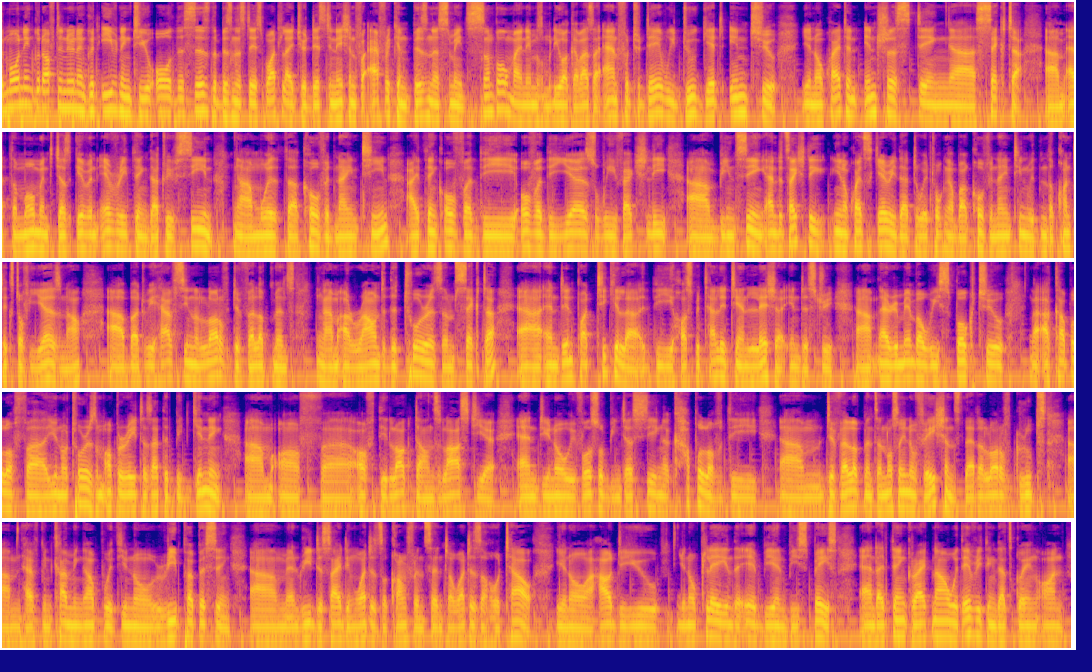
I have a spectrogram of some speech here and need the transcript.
Good morning, good afternoon, and good evening to you all. This is the Business Day Spotlight, your destination for African business made simple. My name is Mudiwa Gavaza, and for today, we do get into, you know, quite an interesting uh, sector um, at the moment, just given everything that we've seen um, with uh, COVID nineteen. I think over the over the years, we've actually um, been seeing, and it's actually, you know, quite scary that we're talking about COVID nineteen within the context of years now uh, but we have seen a lot of developments um, around the tourism sector uh, and in particular the hospitality and leisure industry. Um, I remember we spoke to a couple of uh, you know tourism operators at the beginning um, of uh, of the lockdowns last year, and you know we've also been just seeing a couple of the um, developments and also innovations that a lot of groups um, have been coming up with. You know, repurposing repurposing um, and redeciding what is a conference center, what is a hotel, you know, how do you, you know, play in the Airbnb space. And I think right now with everything that's going on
